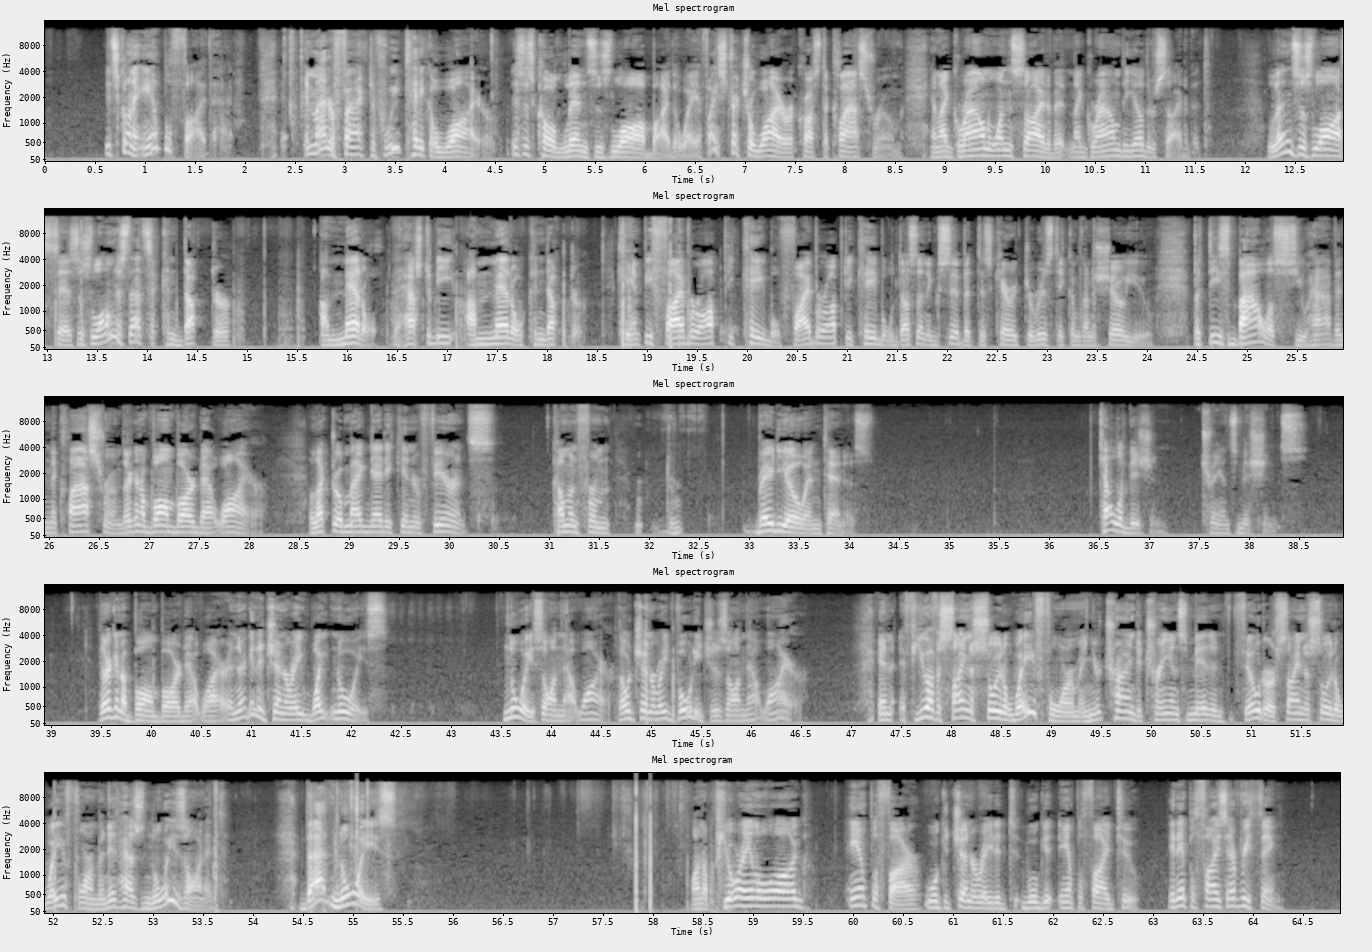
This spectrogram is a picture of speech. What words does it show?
it's going to amplify that. As a matter of fact, if we take a wire, this is called Lenz's law, by the way. If I stretch a wire across the classroom and I ground one side of it and I ground the other side of it, Lenz's law says as long as that's a conductor, a metal, it has to be a metal conductor. Can't be fiber optic cable. Fiber optic cable doesn't exhibit this characteristic I'm going to show you. But these ballasts you have in the classroom, they're going to bombard that wire. Electromagnetic interference coming from radio antennas, television transmissions. They're going to bombard that wire and they're going to generate white noise. Noise on that wire. They'll generate voltages on that wire. And if you have a sinusoidal waveform and you're trying to transmit and filter a sinusoidal waveform and it has noise on it, that noise on a pure analog amplifier will get generated, will get amplified too. It amplifies everything.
